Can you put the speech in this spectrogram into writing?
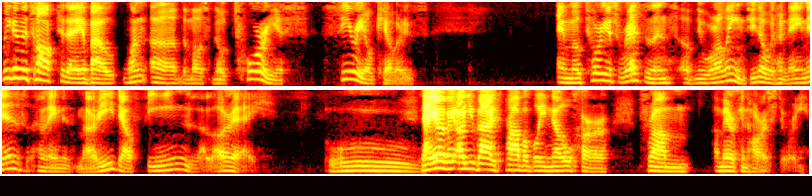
we're going to talk today about one of the most notorious serial killers and notorious residents of New Orleans. You know what her name is? Her name is Marie Delphine Lalaurie. Ooh. Now, you, oh, you guys probably know her from American Horror Story.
